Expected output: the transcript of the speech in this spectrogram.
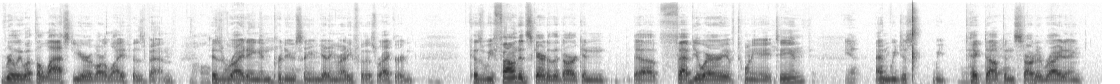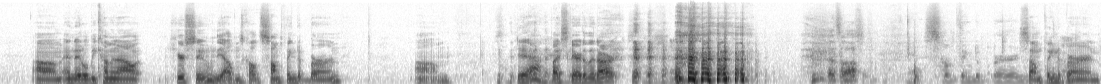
really what the last year of our life has been. Is writing and producing and getting ready for this record. Because we founded Scared of the Dark in uh, February of 2018, Yep. and we just we picked up and started writing. Um, and it'll be coming out here soon. The album's called Something to Burn. Um, yeah, by Scared of the Dark. That's awesome. Yes. Something to burn. Something to Burn.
